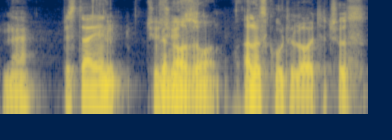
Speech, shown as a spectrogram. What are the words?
Ne? Bis dahin. Tschüss. Genau tschüss. so. Alles Gute, Leute. Tschüss.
